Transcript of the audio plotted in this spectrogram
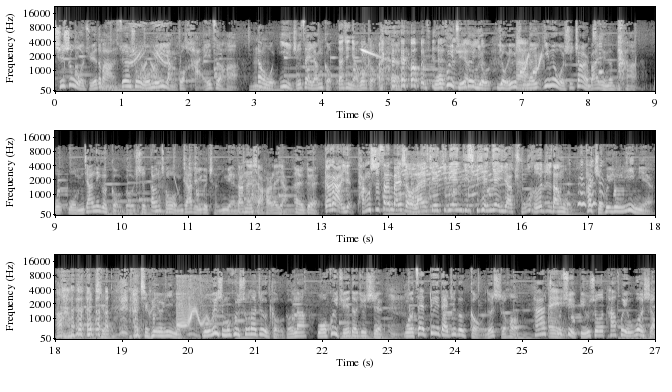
其实我觉得吧，虽然说我没养过孩子哈，但我一直在养狗。但是养过狗，我会觉得有有一个什么呢？因为我是正儿八经的把。我我们家那个狗狗是当成我们家的一个成员，当成小孩来养。哎，对，嘎嘎，唐诗三百首，来先今天提前念一下《锄禾日当午》。他只会用意念啊，他只他只会用意念。我为什么会说到这个狗狗呢？我会觉得就是我在对待这个狗的时候，它出去，比如说它会握手、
